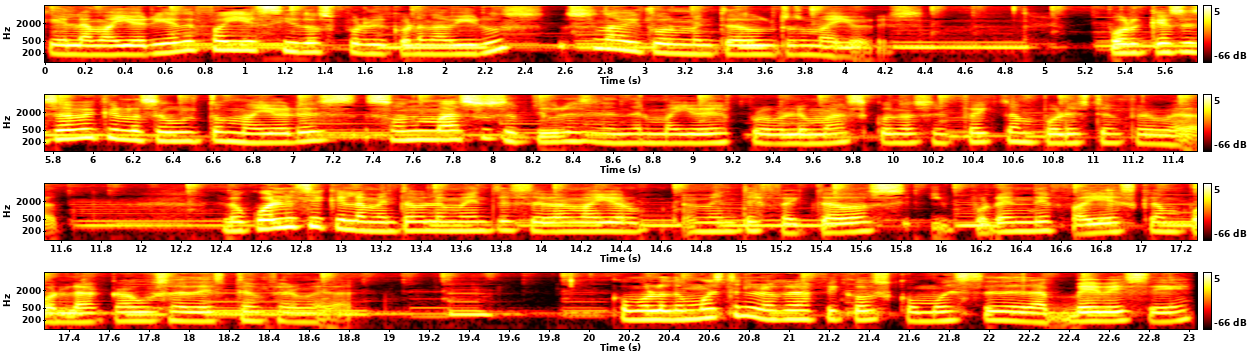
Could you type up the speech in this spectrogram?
que la mayoría de fallecidos por el coronavirus son habitualmente adultos mayores, porque se sabe que los adultos mayores son más susceptibles de tener mayores problemas cuando se infectan por esta enfermedad, lo cual hace que lamentablemente se vean mayormente afectados y por ende fallezcan por la causa de esta enfermedad como lo demuestran los gráficos como este de la BBC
